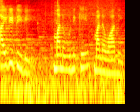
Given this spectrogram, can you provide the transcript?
IDTV మన ఉనికి మన వాణి.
